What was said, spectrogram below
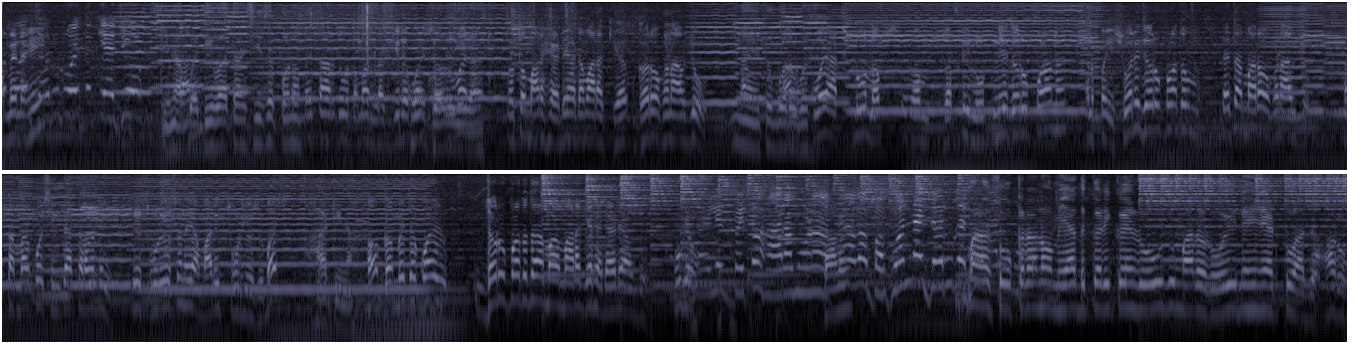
અમે નહીં? જરૂર હોય તો કહેજો. ટીના બધી વાત હાશી છે પણ અમે તાર જો તમારે લગી કોઈ જરૂર હોય ને તો તમારે હેડે હેડે મારા ઘેર ઘરો ઘણા આવજો ના એ તો બરોબર. કોઈ આટલું લપ લપટી લૂંટની જરૂર પડે ને અને પૈસોની જરૂર પડે તો મારા ઓગણ આવજો. તમારે કોઈ ચિંતા કરવા નહીં. તે છોડ્યો છે ને અમારી જ છોડ્યો છે બસ. હા ટીના હા ગમે તે કોઈ જરૂર પડતો તો મારા ઘેર હેડે હેડે આવજો. હું કેવું? શૈલેષભાઈ તો હારા મોણા. ભગવાનને જરૂર મારા છોકરાનો યાદ કરી કઈ રોવું છું મારે રોઈ નહીં નેટતું આજે. સારું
